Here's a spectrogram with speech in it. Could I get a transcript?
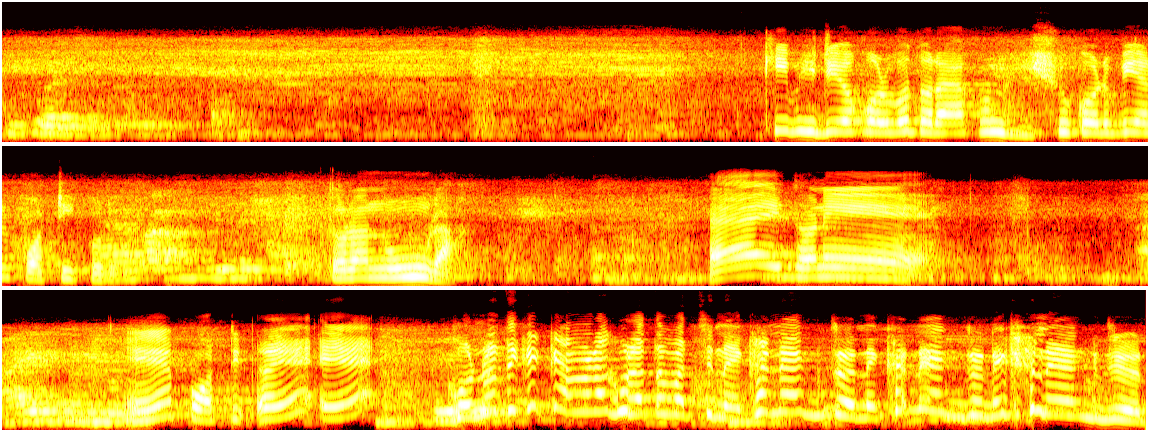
ঠিক হয়েছে। কি ভিডিও করব তোরা এখন হিসু করবি আর পটি করবি। তোরা নোংরা। এই ধনে। এ পটি এ এ, কোনো দিকে ক্যামেরা ঘোরাতে পারছি না। এখানে একজন এখানে একজন এখানে একজন।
